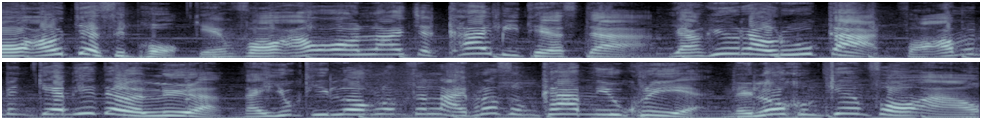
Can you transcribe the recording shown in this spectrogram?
Fallout 76 เกม Fallout ออนไลน์จากค่าย Bethesda อย่างที่เรารู้กัน Fallout มันเป็นเกมที่เดินเรื่อง ในยุคที่โลกล่มสลายเพราะสงครามนิวเคลียร์ ในโลกของเกม Fallout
